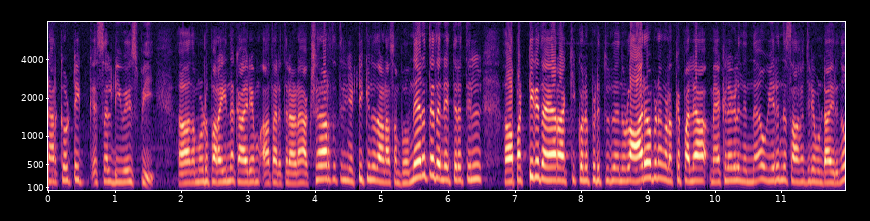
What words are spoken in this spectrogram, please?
narcotic S L D Y S P നമ്മളോട് പറയുന്ന കാര്യം ആ തരത്തിലാണ്. അക്ഷരാർത്ഥത്തിൽ ഞെട്ടിക്കുന്നതാണ് ആ സംഭവം. നേരത്തെ തന്നെ ഇത്തരത്തിൽ പട്ടിക തയ്യാറാക്കി കൊലപ്പെടുത്തുന്നു എന്നുള്ള ആരോപണങ്ങളൊക്കെ പല മേഖലകളിൽ നിന്ന് ഉയരുന്ന സാഹചര്യം ഉണ്ടായിരുന്നു.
